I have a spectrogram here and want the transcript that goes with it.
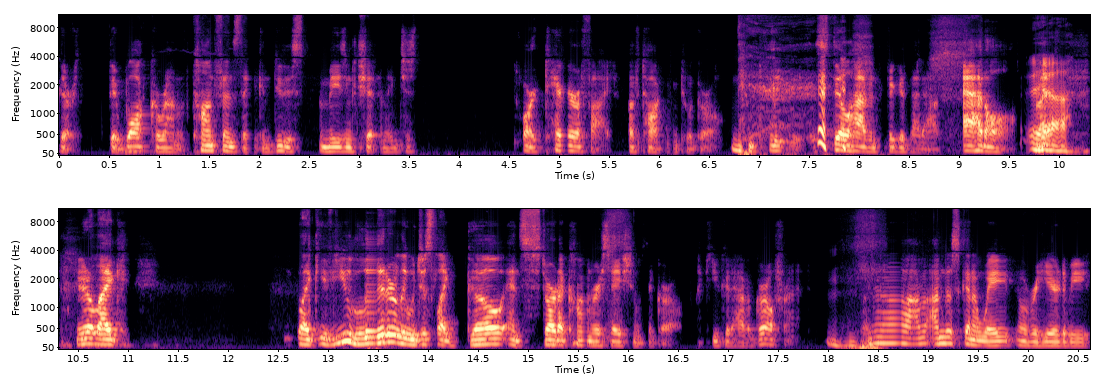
they're they walk around with confidence they can do this amazing shit and they just are terrified of talking to a girl completely still haven't figured that out at all right? Yeah. you know like like if you literally would just like go and start a conversation with a girl like you could have a girlfriend No, I'm, I'm just gonna wait over here to be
